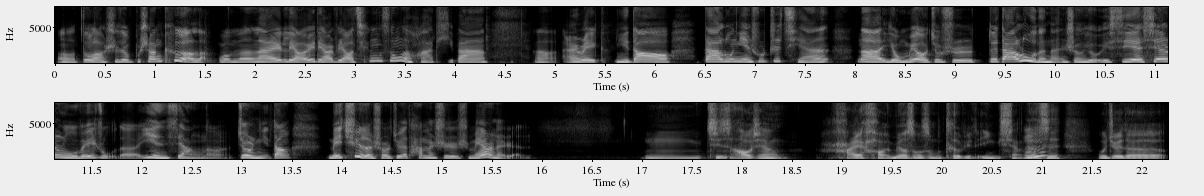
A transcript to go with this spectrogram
嗯，杜老师就不上课了，我们来聊一点比较轻松的话题吧。啊，Eric，你到大陆念书之前，那有没有就是对大陆的男生有一些先入为主的印象呢？就是你当没去的时候，觉得他们是什么样的人？嗯，其实好像还好，也没有什么什么特别的印象。但是我觉得。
